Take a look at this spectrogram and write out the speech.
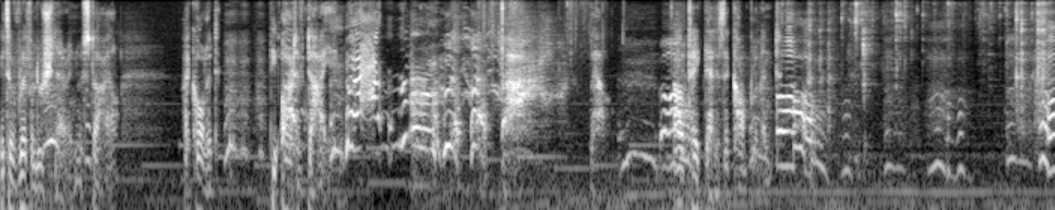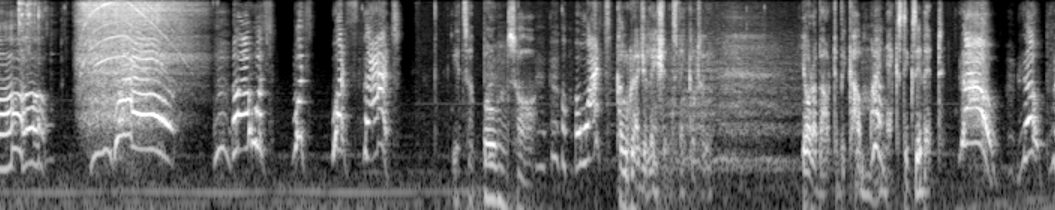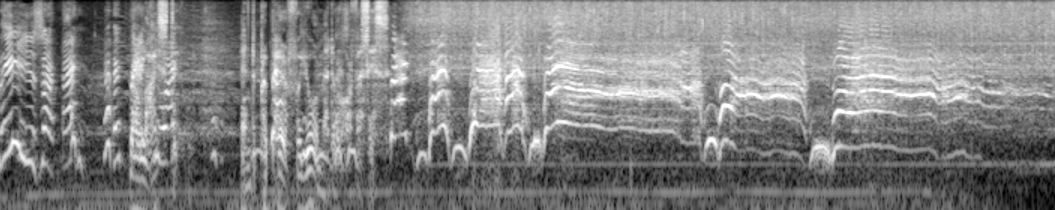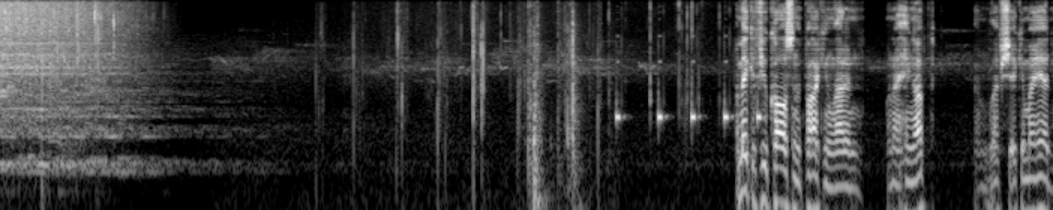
It's a revolutionary new style. I call it the art of dying. Ah, well, I'll take that as a compliment. Oh, what's what's what's that? It's a bone saw. What? Congratulations, Finkelton. You're about to become my next exhibit. No! No, please! I, I, I Now lie still and prepare for your metamorphosis. I make a few calls in the parking lot, and when I hang up, I'm left shaking my head.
